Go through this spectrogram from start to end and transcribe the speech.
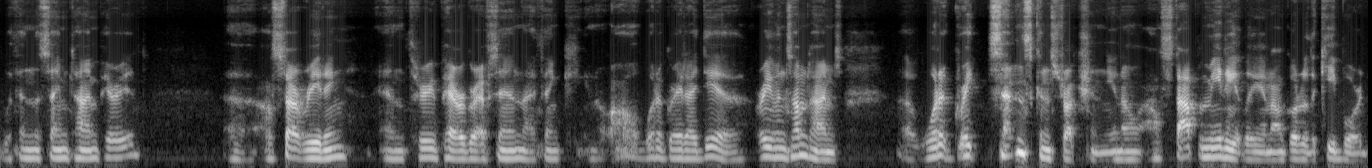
within the same time period. Uh, I'll start reading and three paragraphs in, I think, you know, oh, what a great idea. Or even sometimes, uh, what a great sentence construction. You know, I'll stop immediately and I'll go to the keyboard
